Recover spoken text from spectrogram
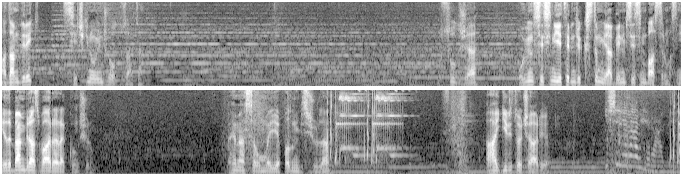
adam direkt seçkin oyuncu oldu zaten. Usulca oyun sesini yeterince kıstım ya benim sesimi bastırmasın ya da ben biraz bağırarak konuşurum. Hemen savunmayı yapalım biz şuradan. Aha Girito çağırıyor. İşe yarar herhalde.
